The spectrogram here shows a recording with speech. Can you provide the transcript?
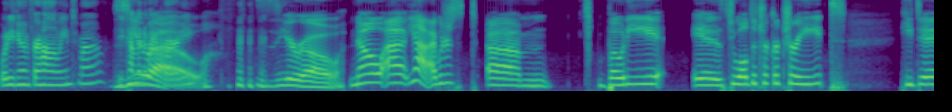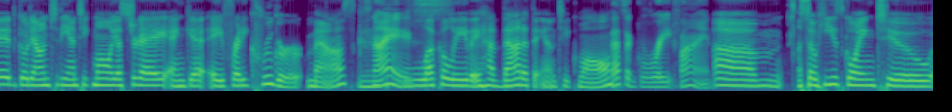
What are you doing for Halloween tomorrow? You coming to my party? Zero. Zero. No, uh yeah, I was just um Bodie is too old to trick or treat. He did go down to the antique mall yesterday and get a Freddy Krueger mask. Nice. Luckily, they had that at the antique mall. That's a great find. Um, so he's going to.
